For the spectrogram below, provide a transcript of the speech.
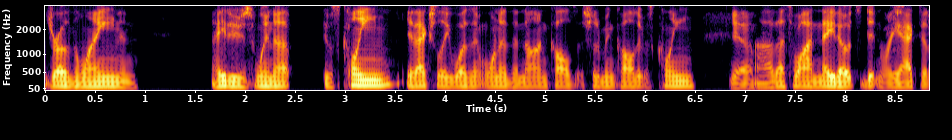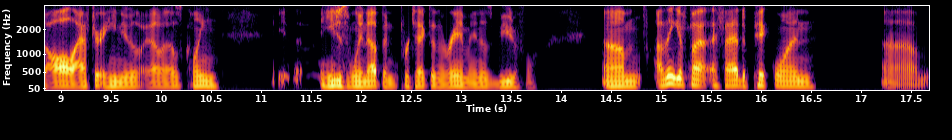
Drove the lane and Aidoo just went up. It was clean. It actually wasn't one of the non calls that should have been called. It was clean. Yeah, uh, that's why Nate Oats didn't react at all after he knew. Like, oh, that was clean. He just went up and protected the rim, and it was beautiful. Um, I think if I if I had to pick one, um,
